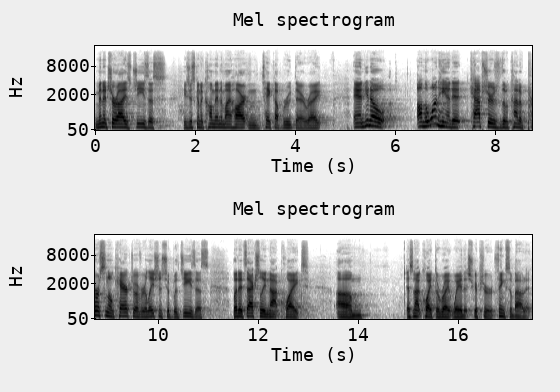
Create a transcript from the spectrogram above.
miniaturized Jesus. He's just going to come into my heart and take up root there, right? And, you know, on the one hand, it captures the kind of personal character of a relationship with Jesus but it's actually not quite um, is not quite the right way that Scripture thinks about it.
